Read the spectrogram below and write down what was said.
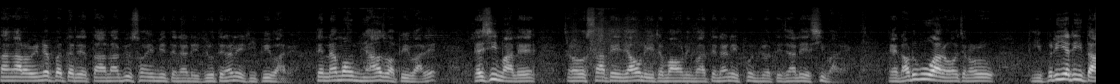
တန်ဃာတော်တွေနဲ့ပတ်သက်တဲ့တာနာပြုဆွမ်းရည်မြင့်တင်တန်းတွေဒီလိုတင်တန်းတွေထိပေးပါတယ်တင်တန်းပေါင်းများစွာပေးပါတယ်လက်ရှိမှာလည်းကျွန်တော်တို့စာတင်ကျောင်းတွေဓမ္မအောင်တွေမှာတင်တန်းတွေဖွင့်ပြီးတော့တင်ကြားလေးရှိပါတယ်အဲနောက်တစ်ခုကတော့ကျွန်တော်တို့ဒီပရိယတ်တိတာ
